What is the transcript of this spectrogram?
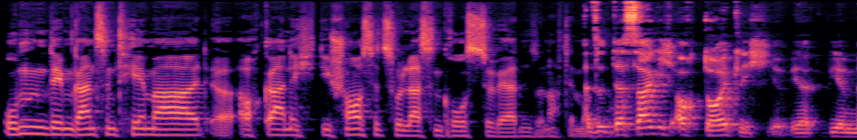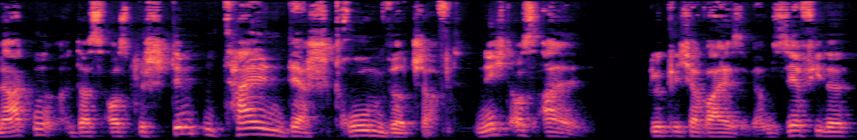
um dem ganzen Thema äh, auch gar nicht die Chance zu lassen, groß zu werden, so nach dem Motto. Also das sage ich auch deutlich hier. Wir, wir merken, dass aus bestimmten Teilen der Stromwirtschaft, nicht aus allen, glücklicherweise, wir haben sehr viele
